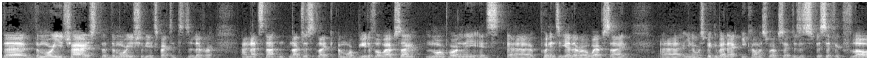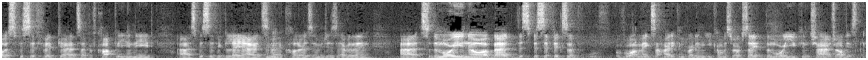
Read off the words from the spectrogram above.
The the more you charge, the, the more you should be expected to deliver, and that's not not just like a more beautiful website. More importantly, it's uh, putting together a website. Uh, you know, we're speaking about an e-commerce website. There's a specific flow, a specific uh, type of copy you need, uh, specific layouts, mm-hmm. Uh, colors, images, everything. Uh, so the more you know about the specifics of of what makes a highly converting e-commerce website, the more you can charge, obviously,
